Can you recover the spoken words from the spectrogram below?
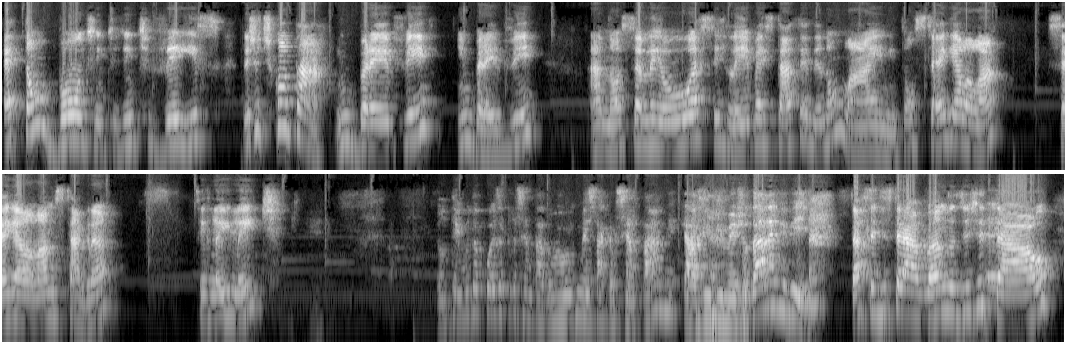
É tão bom, gente, a gente ver isso. Deixa eu te contar, em breve, em breve, a nossa Leoa Cirlei vai estar atendendo online. Então segue ela lá, segue ela lá no Instagram, Cirlei Leite. Então tem muita coisa acrescentada, mas eu vou começar a acrescentar, né? Que a Vivi me ajudar, né, Vivi? Está se destravando digital. É.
